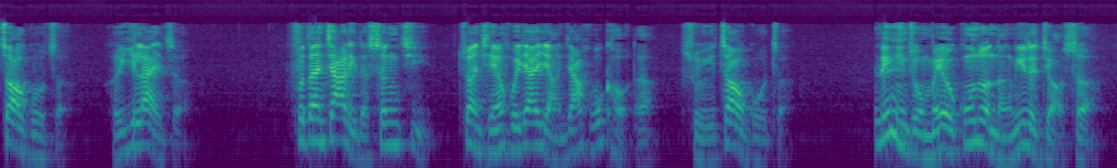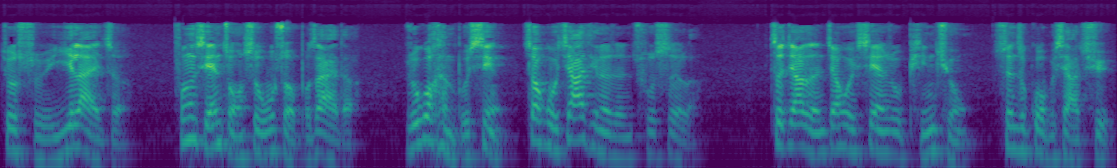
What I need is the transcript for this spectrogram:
照顾者和依赖者。负担家里的生计、赚钱回家养家糊口的属于照顾者，另一种没有工作能力的角色就属于依赖者。风险总是无所不在的，如果很不幸照顾家庭的人出事了，这家人将会陷入贫穷，甚至过不下去，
